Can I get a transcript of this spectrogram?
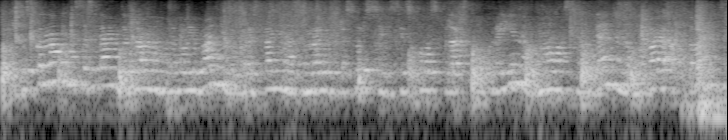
Вдосконалення системи державного регулювання використання земельних ресурсів сільського господарства України в умовах сьогодення набуває нової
